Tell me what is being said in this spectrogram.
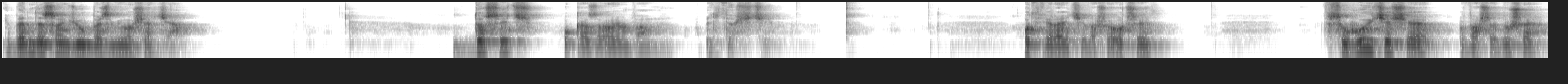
i będę sądził bez miłosierdzia. Dosyć okazałem wam litości. Otwierajcie wasze oczy, wsłuchujcie się w wasze dusze,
